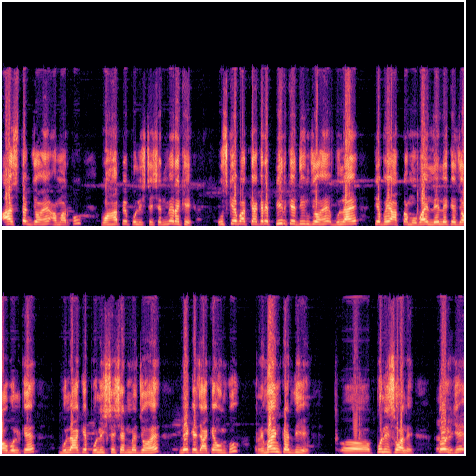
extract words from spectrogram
आज तक जो है हमारे को वहाँ पे पुलिस स्टेशन में रखे। उसके बाद क्या करे पीर के दिन जो है बुलाए कि भाई आपका मोबाइल ले लेके जाओ बोल के बुला के पुलिस स्टेशन में जो है लेके जाके उनको रिमाइंड कर दिए पुलिस वाले। तो ये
